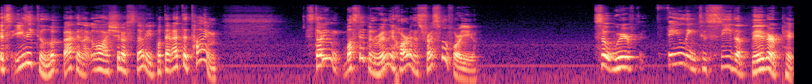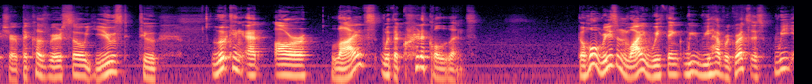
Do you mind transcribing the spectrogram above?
it's easy to look back and like, oh, I should have studied. But then at the time, studying must have been really hard and stressful for you. So we're failing to see the bigger picture because we're so used to looking at our lives with a critical lens. The whole reason why we think we, we have regrets is we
